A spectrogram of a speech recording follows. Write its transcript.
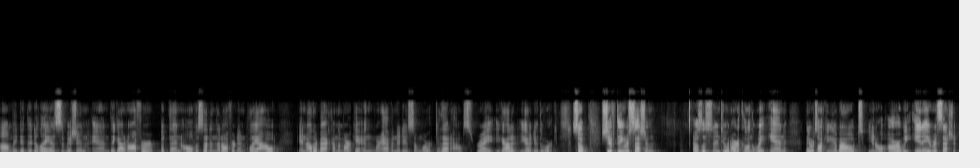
Um, they did the delay of submission and they got an offer, but then all of a sudden that offer didn't play out, and now they're back on the market, and we're having to do some work to that house, right? You gotta you gotta do the work. So shifting recession I was listening to an article on the way in. They were talking about, you know, are we in a recession,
